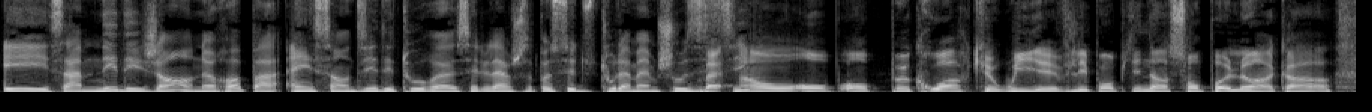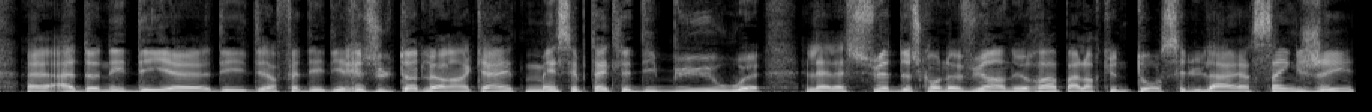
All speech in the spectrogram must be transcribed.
et ça a amené des gens en Europe à incendier des tours euh, cellulaires. Je sais pas si c'est du tout la même chose ben, ici. On, on, on, peut croire que oui, euh, les pompiers n'en sont pas là encore euh, à donner des, euh, des, en fait, des, des, résultats de leur enquête, mais c'est peut-être le début ou la, la suite de ce qu'on a vu en Europe alors qu'une tour cellulaire 5G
